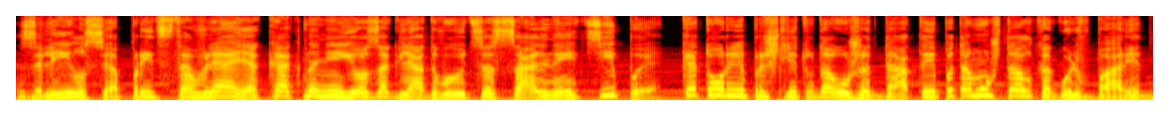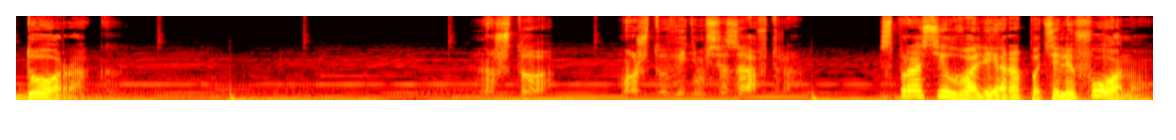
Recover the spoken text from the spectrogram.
Злился, представляя, как на нее заглядываются сальные типы, которые пришли туда уже датые, потому что алкоголь в баре дорог. «Ну что, может увидимся завтра?» Спросил Валера по телефону.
